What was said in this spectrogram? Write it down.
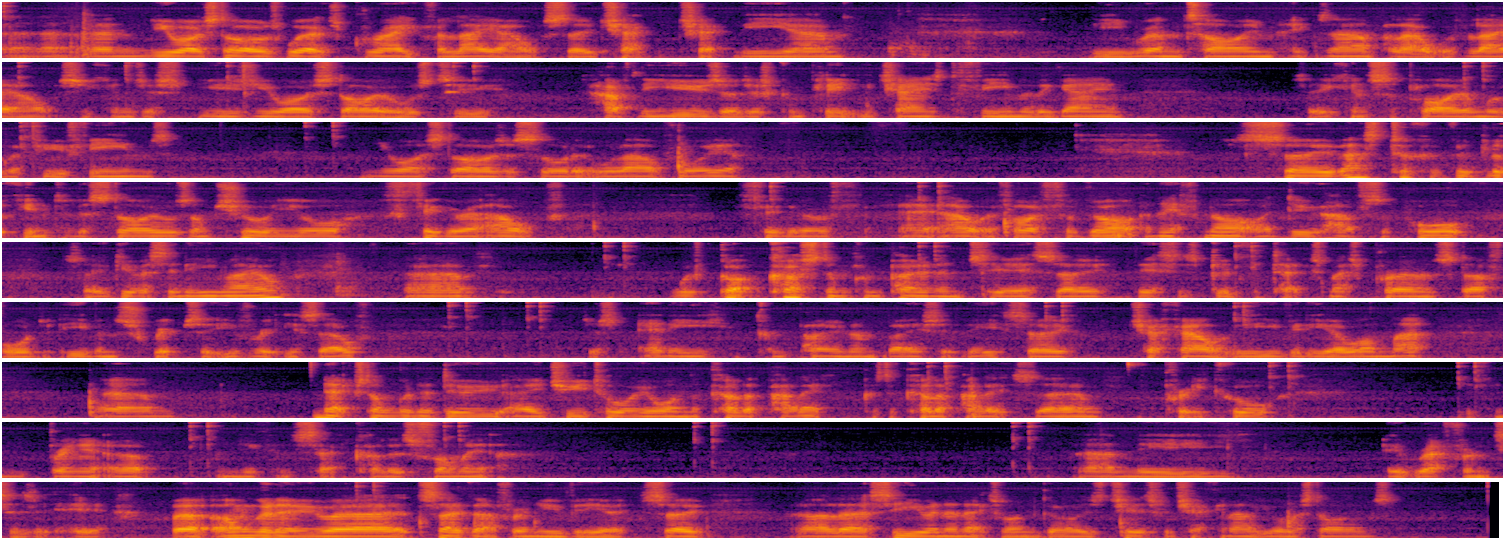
Uh, and UI Styles works great for layouts so check check the um, the runtime example out with layouts. You can just use UI Styles to have the user just completely change the theme of the game. So you can supply them with a few themes. UI styles will sort it all out for you. So that's took a good look into the styles. I'm sure you'll figure it out. Figure it out if I forgot, and if not, I do have support. So give us an email. Um, we've got custom components here, so this is good for TextMesh Pro and stuff, or even scripts that you've written yourself. Just any component basically. So check out the video on that. Um, Next I'm going to do a tutorial on the colour palette because the colour palette's um, pretty cool. You can bring it up and you can set colours from it. And the it references it here. But I'm going to uh, save that for a new video. So I'll uh, see you in the next one guys. Cheers for checking out UI Styles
